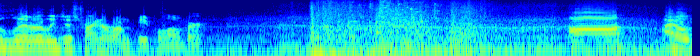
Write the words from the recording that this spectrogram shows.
literally just trying to run people over. Uh, I hope.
